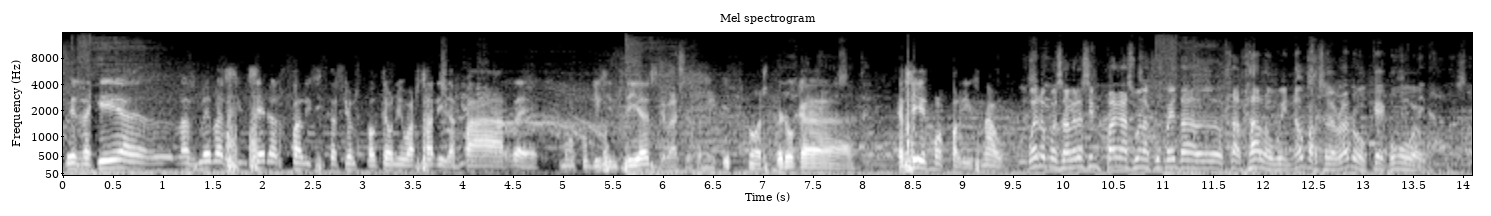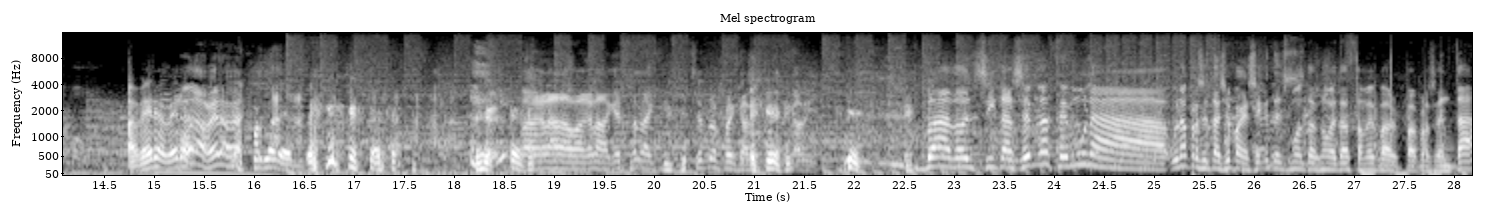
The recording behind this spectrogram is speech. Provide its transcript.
des d'aquí eh, les meves sinceres felicitacions pel teu aniversari de fa, res, molt poquíssims dies. Gràcies, amic. I no, espero que, que siguis molt feliç, Nau. Bueno, pues a veure si em pagues una copeta al Halloween, no?, per celebrar-ho o què? Com ho veus? A veure, a veure, A veure, a veure. ja parlarem. M'agrada, m'agrada. Aquesta és l'actitud. Sempre em prenc Va, doncs, si t'assembla, fem una, una presentació, perquè sé que tens moltes novetats també per, per presentar,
